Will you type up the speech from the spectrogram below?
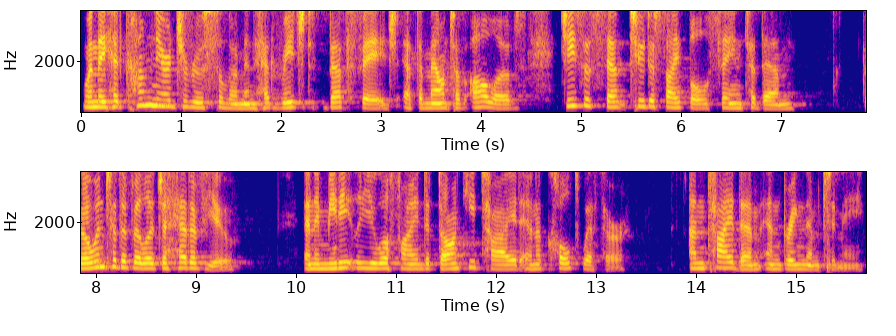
When they had come near Jerusalem and had reached Bethphage at the Mount of Olives, Jesus sent two disciples, saying to them, Go into the village ahead of you and immediately you will find a donkey tied and a colt with her. Untie them and bring them to me.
